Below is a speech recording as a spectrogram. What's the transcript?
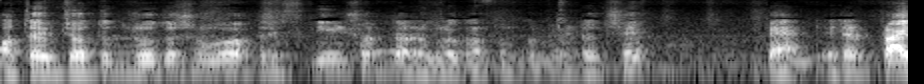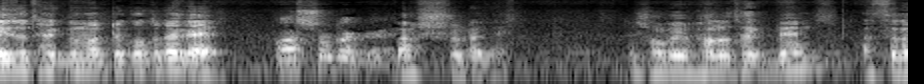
অতএব যত দ্রুত সম্ভব আপনার স্ক্রিনশট দিয়ে ওগুলো কনফার্ম করবেন। এটা হচ্ছে প্যান্ট। এটার প্রাইসও থাকবে মাত্র কত টাকায়? পাঁচশো টাকায়। পাঁচশো টাকায়। তো সবাই ভালো থাকবেন। আসসালাম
